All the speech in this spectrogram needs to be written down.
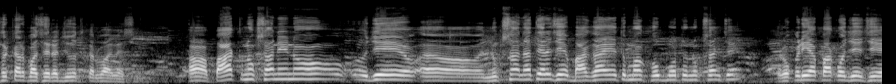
સરકાર પાસે રજૂઆત કરવા આવ્યા છીએ. હા, પાક નુકસાનીનો જે નુકસાન અત્યારે છે, બાગાયતમાં ખૂબ મોટું નુકસાન છે. રોકડિયા પાકો જે છે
